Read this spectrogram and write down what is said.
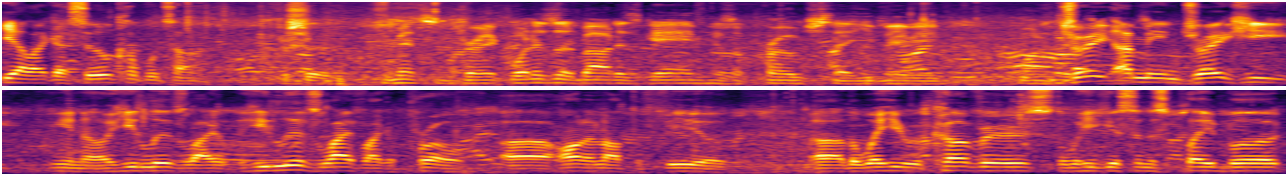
yeah, like I said, a couple times for sure. You mentioned Drake. What is it about his game, his approach that you maybe want to? Drake. I mean, Drake. He, you know, he lives like he lives life like a pro, uh, on and off the field. Uh, the way he recovers, the way he gets in his playbook,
